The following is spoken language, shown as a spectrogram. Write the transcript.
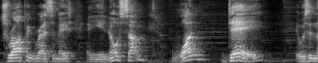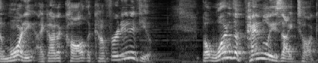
dropping resumes. And you know something? One day, it was in the morning, I got a call to come for an interview. But one of the penalties I took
